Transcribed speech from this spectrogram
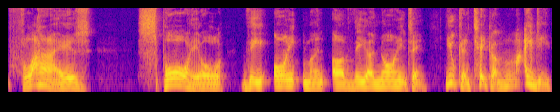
flies spoil the ointment of the anointing. You can take a mighty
